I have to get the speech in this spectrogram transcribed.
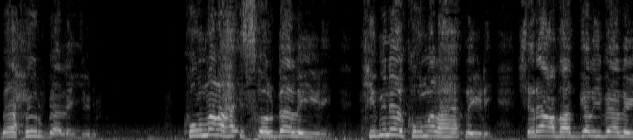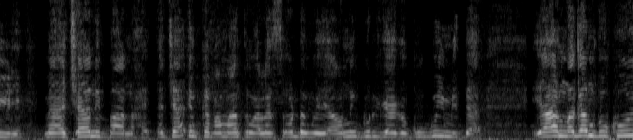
Baaxuur baa la yidhi. Kuuma laha iskool baa la yidhi. Kibinee kuuma laha la yidhi. Sharaac baad gali baa la yidhi. Ma ajaanib baa nahay. Ajaanibkaba maanta waa la soo dhoweeyaa oo nin gurigaaga kugu yimidaa yaa magan buu kuu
